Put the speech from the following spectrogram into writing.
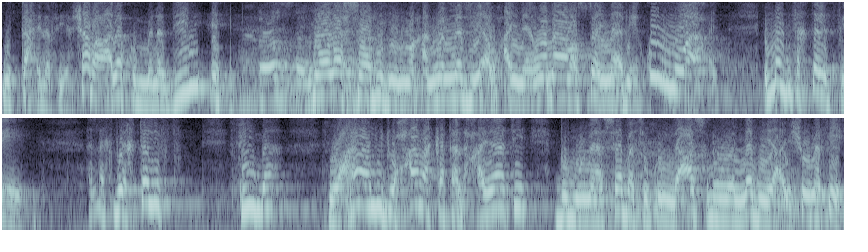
متحدة فيها. شرع لكم من الدين ما وصى به نوحا والذي أوحينا وما وصينا به كل واحد. إمال بتختلف في إيه؟ قال لك بيختلف فيما يعالج حركة الحياة بمناسبة كل عصر والذي يعيشون فيه.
